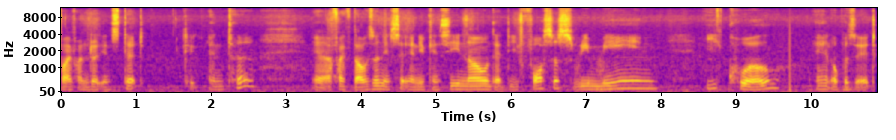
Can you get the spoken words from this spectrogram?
500 instead. Click enter uh, 5000 instead and you can see now that the forces remain equal and opposite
